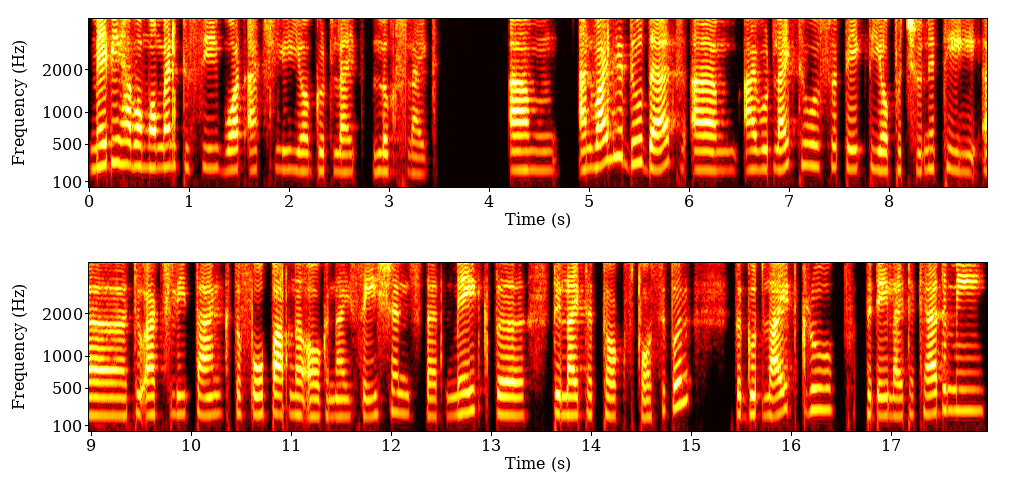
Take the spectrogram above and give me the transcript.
maybe have a moment to see what actually your good light looks like. Um, and while you do that, um, I would like to also take the opportunity uh, to actually thank the four partner organizations that make the Delighted Talks possible the Good Light Group, the Daylight Academy,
